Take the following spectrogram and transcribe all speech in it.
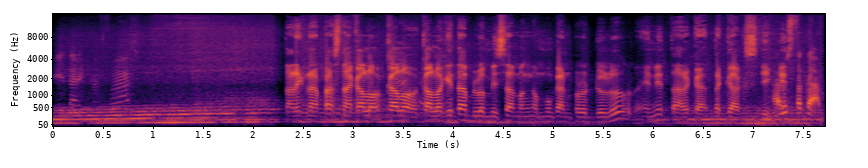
Tarik nafas. Tarik napas. Nah kalau kalau kalau kita belum bisa mengembungkan perut dulu, ini agak tegak sedikit. Harus tegak.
